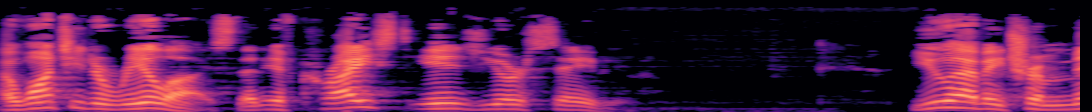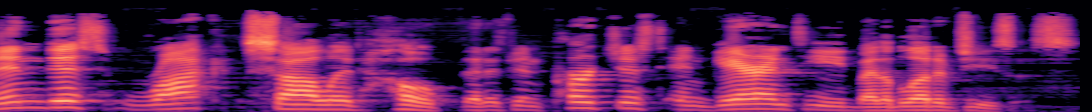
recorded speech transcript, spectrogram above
I want you to realize that if Christ is your Savior, you have a tremendous, rock solid hope that has been purchased and guaranteed by the blood of Jesus.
